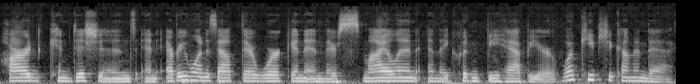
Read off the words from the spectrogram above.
hard conditions, and everyone is out there working and they're smiling and they couldn't be happier. What keeps you coming back?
